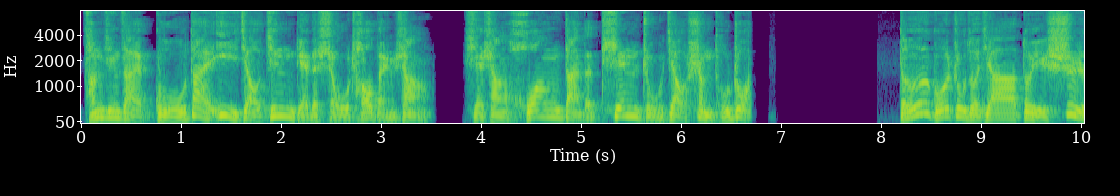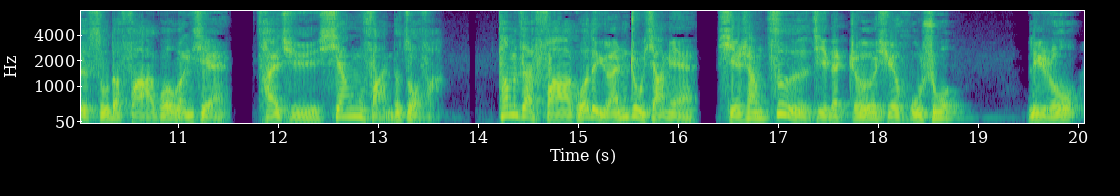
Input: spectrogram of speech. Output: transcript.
曾经在古代异教经典的手抄本上。写上荒诞的天主教圣徒传。德国著作家对世俗的法国文献采取相反的做法，他们在法国的原著下面写上自己的哲学胡说。例如，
